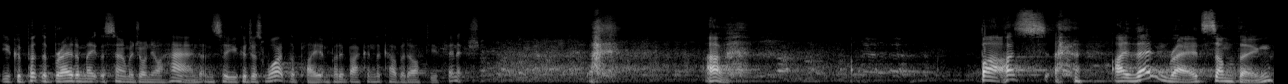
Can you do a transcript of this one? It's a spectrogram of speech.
you could put the bread and make the sandwich on your hand, and so you could just wipe the plate and put it back in the cupboard after you finished. um, but I then read something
